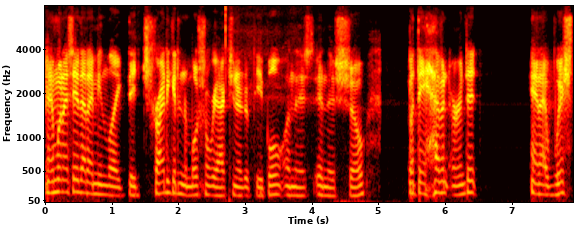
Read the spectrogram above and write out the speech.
And when I say that I mean like they try to get an emotional reaction out of people in this in this show, but they haven't earned it. And I wish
